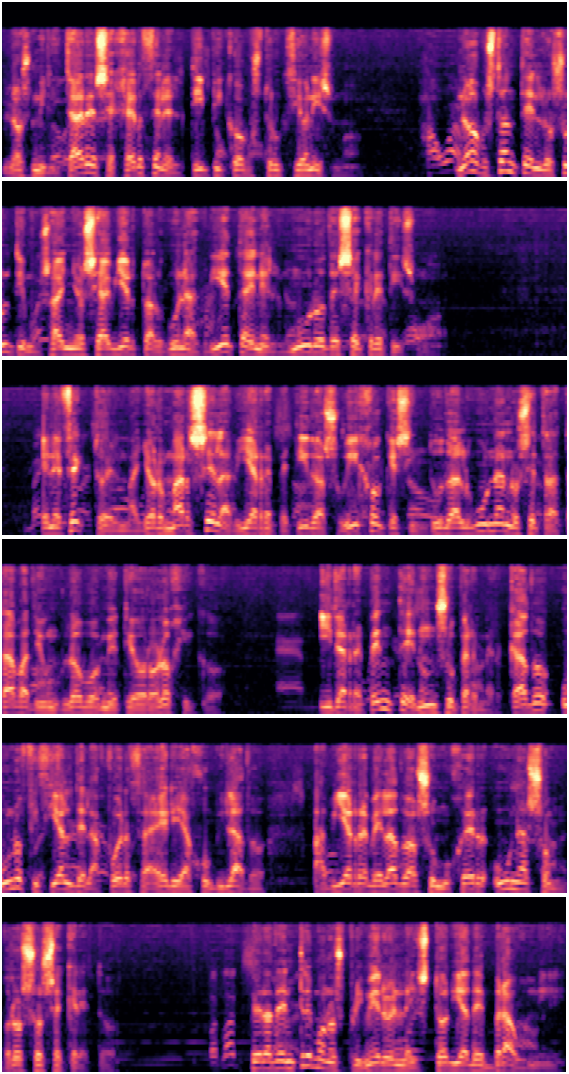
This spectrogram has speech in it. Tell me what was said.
Los militares ejercen el típico obstruccionismo. No obstante, en los últimos años se ha abierto alguna grieta en el muro de secretismo. En efecto, el mayor Marshall había repetido a su hijo que sin duda alguna no se trataba de un globo meteorológico. Y de repente en un supermercado, un oficial de la Fuerza Aérea jubilado había revelado a su mujer un asombroso secreto. Pero adentrémonos primero en la historia de Brownie.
